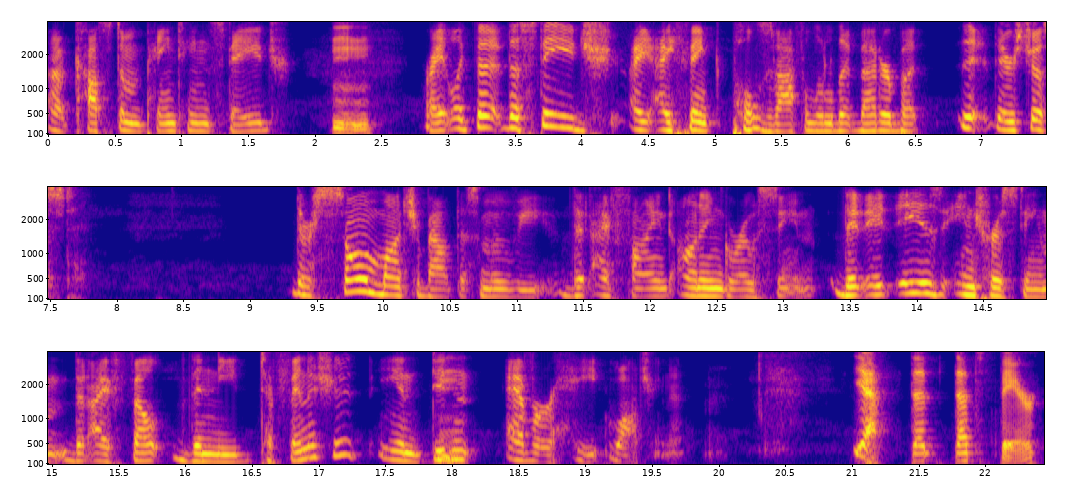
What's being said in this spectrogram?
a custom painting stage. mhm. right? Like the the stage, I, I think pulls it off a little bit better, but th- there's just there's so much about this movie that I find unengrossing. That it is interesting that I felt the need to finish it and didn't ever hate watching it. Yeah, that that's fair.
